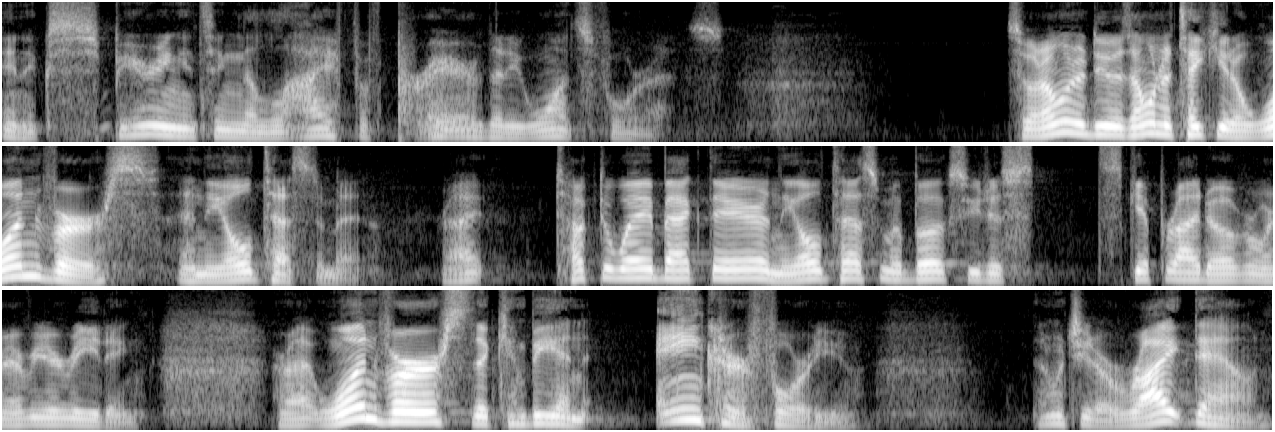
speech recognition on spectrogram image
and experiencing the life of prayer that He wants for us. So, what I want to do is, I want to take you to one verse in the Old Testament, right? Tucked away back there in the Old Testament books, you just skip right over whenever you're reading. All right? One verse that can be an anchor for you. I want you to write down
